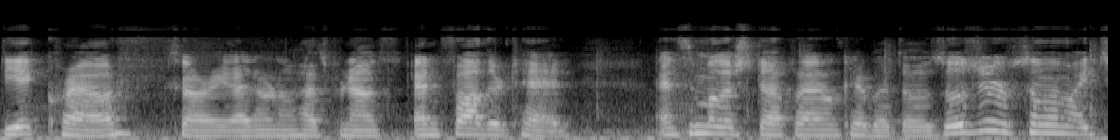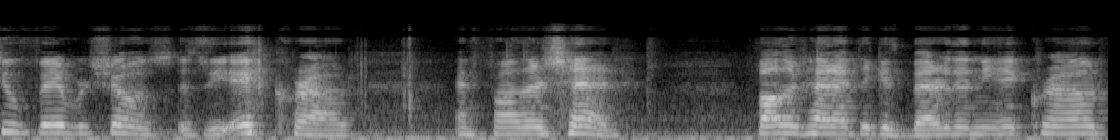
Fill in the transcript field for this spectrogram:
the It crowd. Sorry, I don't know how it's pronounced, and Father Ted, and some other stuff. I don't care about those. Those are some of my two favorite shows. Is the It crowd and Father Ted. Father Ted I think is better than the It crowd,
